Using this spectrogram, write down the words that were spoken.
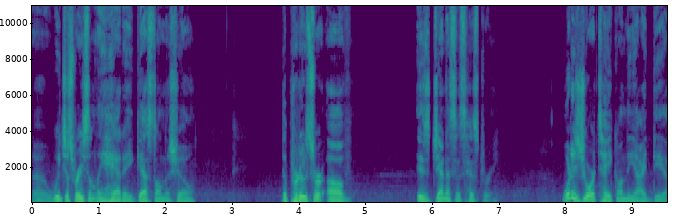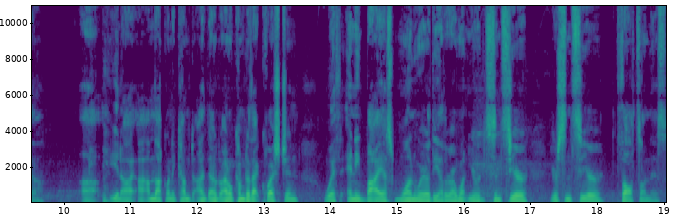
uh, we just recently had a guest on the show. The producer of Is Genesis History. What is your take on the idea uh, you know, I, am not going to come to, I, I don't come to that question with any bias one way or the other. I want your sincere, your sincere thoughts on this.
